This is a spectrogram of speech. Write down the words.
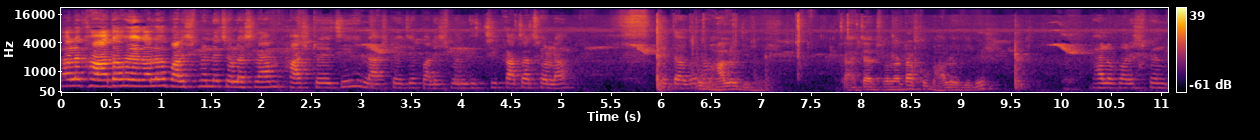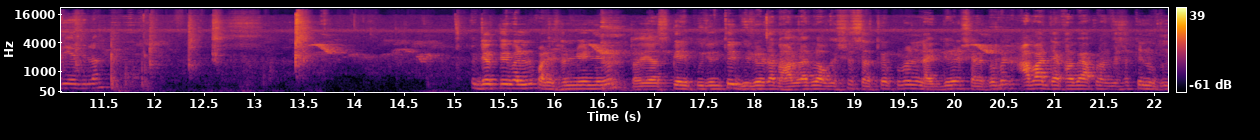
তাহলে খাওয়া দাওয়া হয়ে গেল পানিশমেন্টে চলে আসলাম। ফার্স্ট হয়েছি লাস্ট হয়েছে পানিশমেন্ট দিচ্ছি কাঁচা ছোলা। খেতে হবে খুব ভালো জিনিস। কাঁচা ছোলাটা খুব ভালো জিনিস। ভালো পানিশমেন্ট দিয়ে দিলাম। দেখতেই পারলেন পারমিশন নিয়ে নিলাম তবে আজকে এই পর্যন্তই। ভিডিওটা ভালো লাগলে অবশ্যই সাবস্ক্রাইব করবেন লাইক দেবেন শেয়ার করবেন। আবার দেখা হবে আপনাদের সাথে নতুন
